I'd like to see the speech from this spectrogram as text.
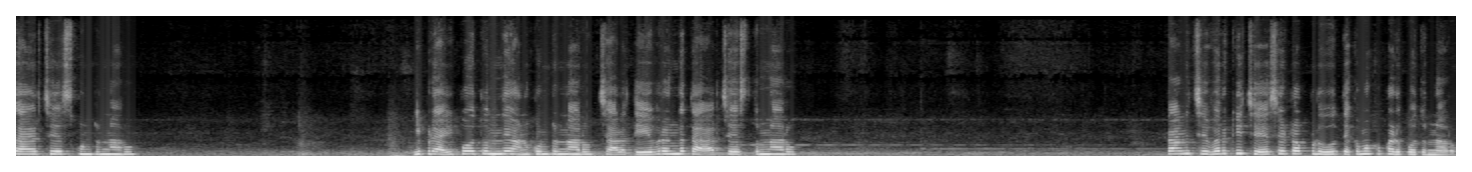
తయారు చేసుకుంటున్నారు. ఇప్పుడు అయిపోతుంది అనుకుంటున్నారు. చాలా తీవ్రంగా తయారు చేస్తున్నారు. కానీ చివరికి చేసేటప్పుడు తికమక పడిపోతున్నారు.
